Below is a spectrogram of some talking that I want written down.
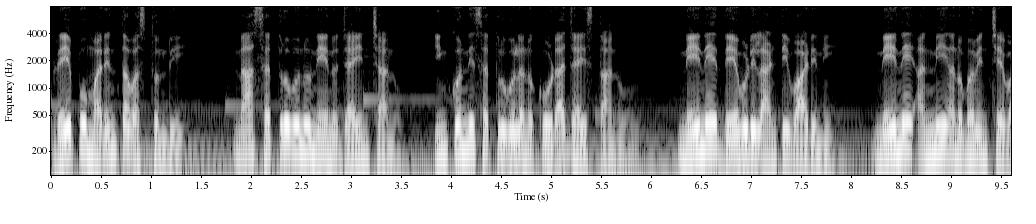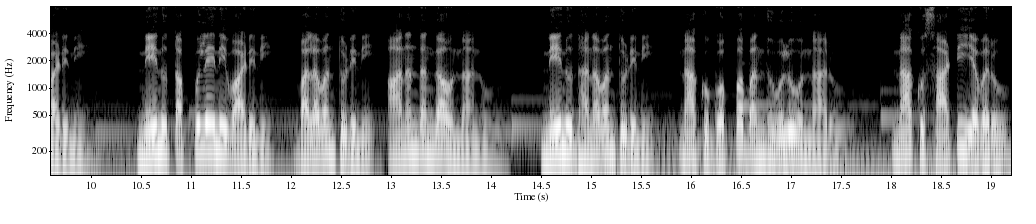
రేపు మరింత వస్తుంది. నా శత్రువును నేను జయించాను ఇంకొన్ని శత్రువులను కూడా జయిస్తాను. నేనే దేవుడిలాంటి వాడిని నేనే అన్నీ అనుభవించేవాడిని నేను తప్పులేని వాడిని బలవంతుడిని ఆనందంగా ఉన్నాను. నేను ధనవంతుడిని నాకు గొప్ప బంధువులు ఉన్నారు. నాకు సాటి ఎవరు?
